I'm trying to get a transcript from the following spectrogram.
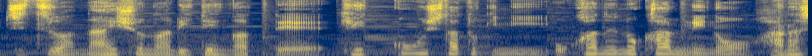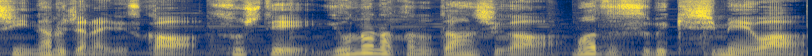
実は内緒な利点があって、結婚した時にお金の管理の話になるじゃないですか。そして世の中の男子がまずすべき使命は、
